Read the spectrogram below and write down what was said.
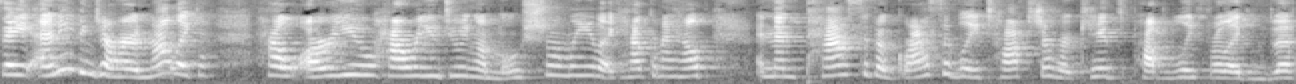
say anything to her. Not like how are you? How are you doing emotionally? Like how can i help? And then passive aggressively talks to her kids probably for like the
